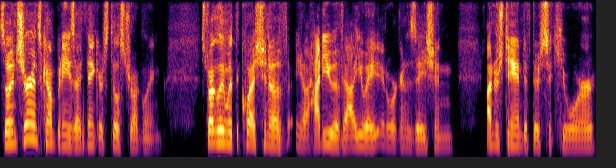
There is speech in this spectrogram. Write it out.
So insurance companies, I think, are still struggling. Struggling with the question of, you know, how do you evaluate an organization, understand if they're secure,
